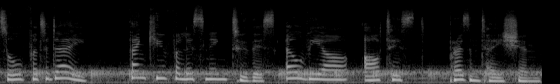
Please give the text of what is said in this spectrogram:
That's all for today. Thank you for listening to this LVR artist presentation.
